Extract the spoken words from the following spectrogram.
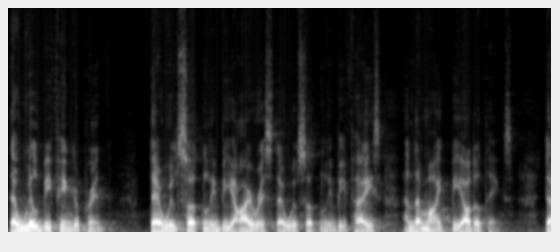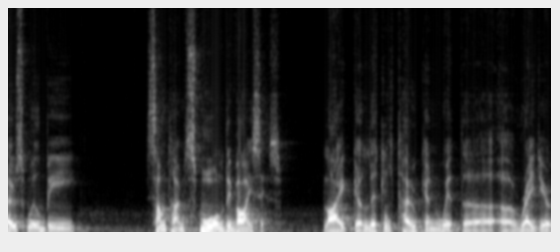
There will be fingerprint, there will certainly be iris, there will certainly be face, and there might be other things. Those will be sometimes small devices, like a little token with a, a radio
